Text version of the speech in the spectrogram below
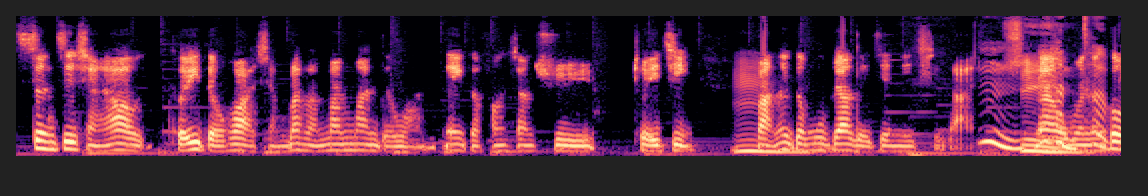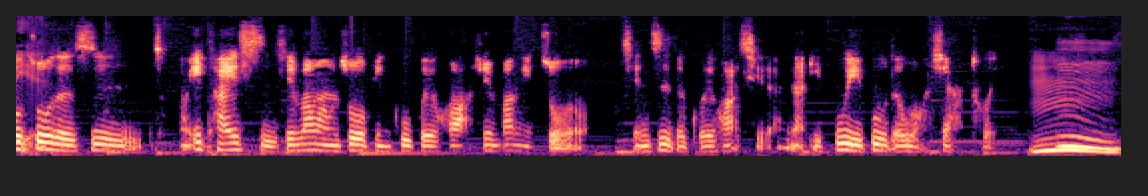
甚至想要可以的话，想办法慢慢的往那个方向去推进，嗯把那个目标给建立起来。嗯，是那我们能够做的是从一开始先帮忙做评估规划，先帮你做前置的规划起来，那一步一步的往下推。嗯，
